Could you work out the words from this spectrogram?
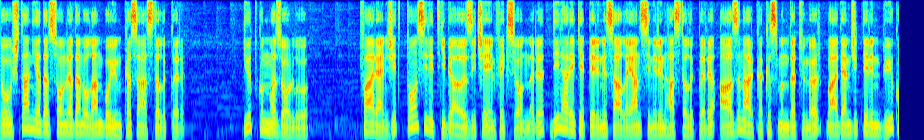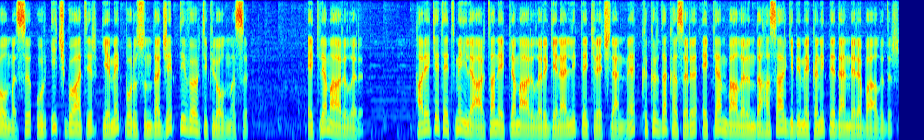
doğuştan ya da sonradan olan boyun kası hastalıkları. Yutkunma zorluğu, farenjit, tonsilit gibi ağız içi enfeksiyonları, dil hareketlerini sağlayan sinirin hastalıkları, ağzın arka kısmında tümör, bademciklerin büyük olması, ur, iç guatir, yemek borusunda cep divertikül olması. Eklem ağrıları Hareket etme ile artan eklem ağrıları genellikle kireçlenme, kıkırdak hasarı, eklem bağlarında hasar gibi mekanik nedenlere bağlıdır.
